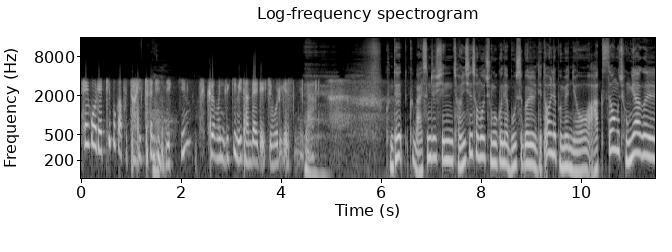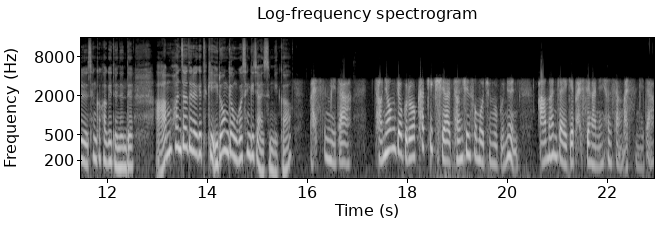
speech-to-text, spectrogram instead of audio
해골에 피부가 붙어 있다는 어. 느낌? 그러면 느낌이 전달될지 모르겠습니다. 네. 근데 그 말씀 주신 전신 소모 증후군의 모습을 이제 떠올려 보면요. 악성 종약을 생각하게 되는데 암 환자들에게 특히 이런 경우가 생기지 않습니까? 맞습니다. 전형적으로 카킥시아 전신 소모 증후군은 암 환자에게 발생하는 현상 맞습니다.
